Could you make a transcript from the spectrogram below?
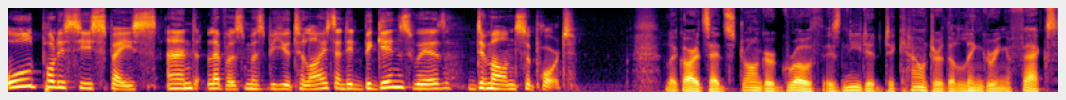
all policy space and levers must be utilized, and it begins with demand support. Lagarde said stronger growth is needed to counter the lingering effects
